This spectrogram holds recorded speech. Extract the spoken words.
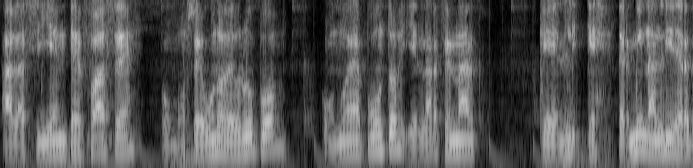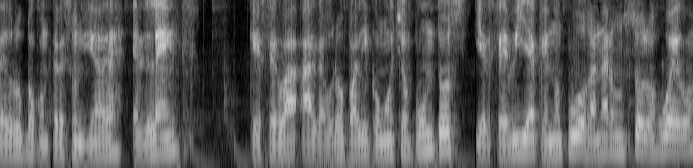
a la siguiente fase como segundo de grupo con nueve puntos y el Arsenal que, termina líder de grupo con tres unidades, el Lens que se va a la Europa League con ocho puntos y el Sevilla que no pudo ganar un solo juego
